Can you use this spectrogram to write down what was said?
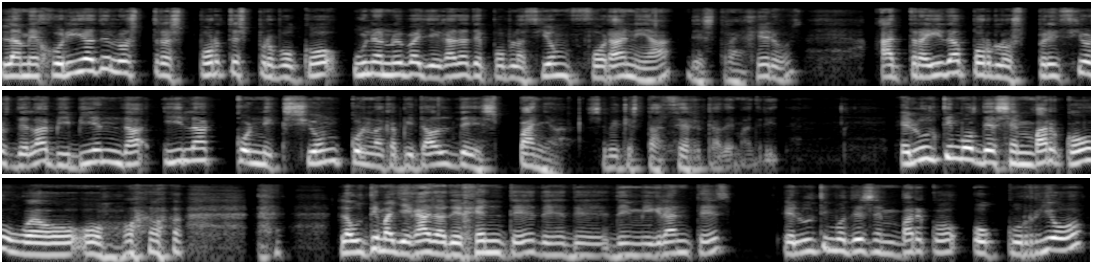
La mejoría de los transportes provocó una nueva llegada de población foránea, de extranjeros, atraída por los precios de la vivienda y la conexión con la capital de España. Se ve que está cerca de Madrid. El último desembarco o, la última llegada de gente, de, inmigrantes, el último desembarco ocurrió,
